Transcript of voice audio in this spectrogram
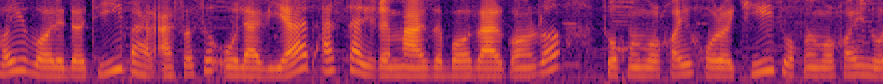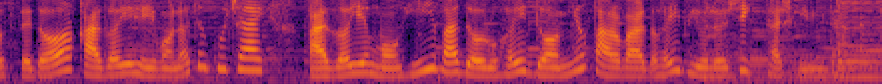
های وارداتی بر اساس اولویت از طریق مرز بازرگان را تخم مرغ‌های خوراکی، تخم مرغ‌های نطفه‌دار، غذای حیوانات کوچک، غذای ماهی و داروهای دامی و های بیولوژیک تشکیل می‌دهند.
